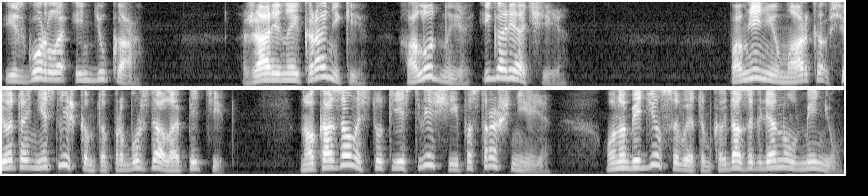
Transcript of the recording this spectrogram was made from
из горла индюка. Жареные краники холодные и горячие. По мнению Марка, все это не слишком-то пробуждало аппетит. Но оказалось, тут есть вещи и пострашнее. Он убедился в этом, когда заглянул в меню.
